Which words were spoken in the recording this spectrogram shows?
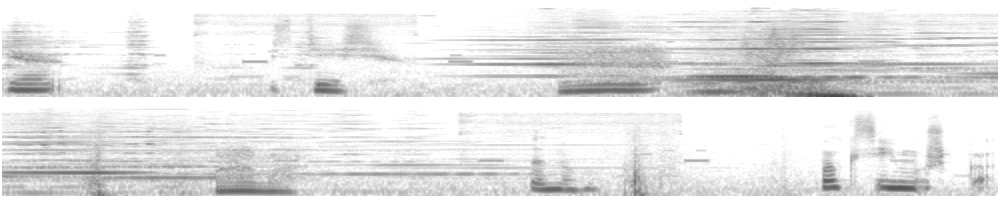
Я здесь. Мама, Сынок, Максимушка,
